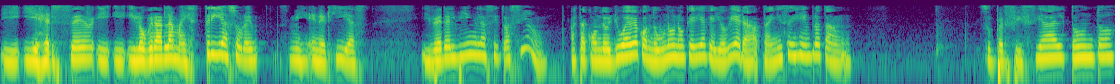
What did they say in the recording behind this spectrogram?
y, ejercer y, lograr la maestría sobre mis energías y ver el bien en la situación. Hasta cuando llueve, cuando uno no quería que lloviera, hasta en ese ejemplo tan superficial, tonto,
